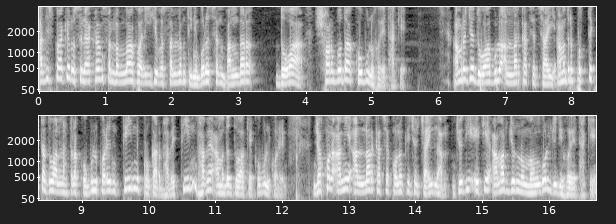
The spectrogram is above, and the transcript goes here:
হাদিস পাকে রসুল আকরাম সাল্লাহ আলহি ওয়াসাল্লাম তিনি বলেছেন, বান্দার দোয়া সর্বদা কবুল হয়ে থাকে। আমরা যে দোয়াগুলো আল্লাহর কাছে চাই, আমাদের প্রত্যেকটা দোয়া আল্লাহ তালা কবুল করেন তিন প্রকারভাবে, তিনভাবে আমাদের দোয়াকে কবুল করেন। যখন আমি আল্লাহর কাছে কোনো কিছু চাইলাম, যদি এটি আমার জন্য মঙ্গল যদি হয়ে থাকে,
